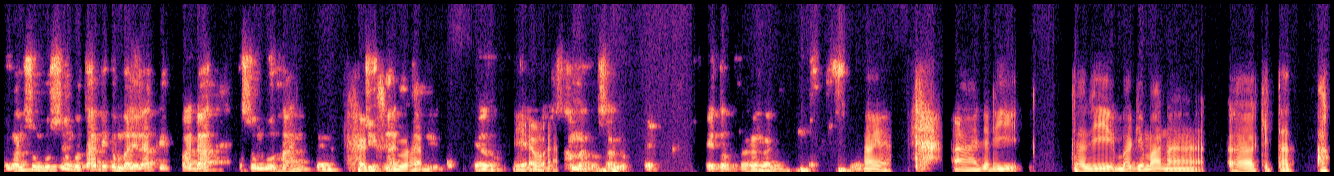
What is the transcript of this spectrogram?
dengan sungguh-sungguh tadi kembali lagi kepada kesungguhan. Ya. Kesungguhan. Ya, ya, Sama, sama. Ya. Itu barangkali. Nah ya. Uh, jadi tadi bagaimana uh, kita uh,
